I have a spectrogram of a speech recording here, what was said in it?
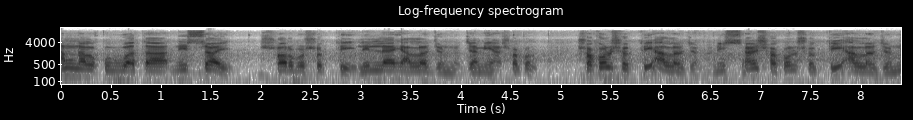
আন্নাল কুওয়াতা নিশ্চয় সর্বশক্তি, লিল্লাহি আল্লাহর জন্য, জামিয়া, সকল। সকল শক্তি আল্লাহর জন্য, নিশ্চয় সকল শক্তি আল্লাহর জন্য।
